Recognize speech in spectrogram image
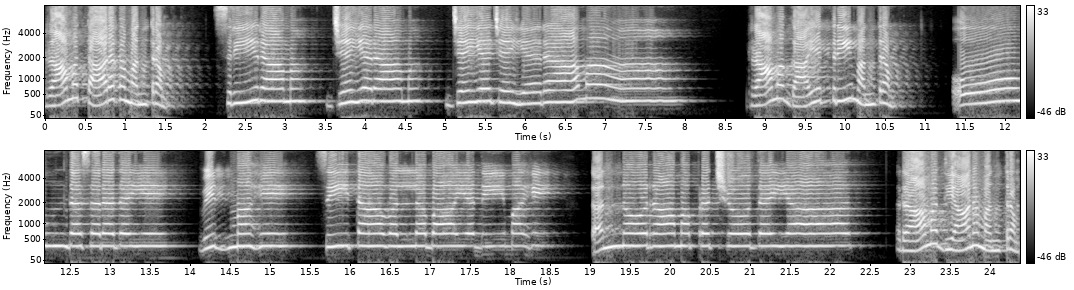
రామ తారక మంత్రం. శ్రీరామ జయ రామ జయ జయ రామ. రామ గాయత్రీ మంత్రం. ఓం దశరథయే విద్మహే సీతావల్లభాయ ధీమహి తన్నో రామ ప్రచోదయాత్. రామ ధ్యాన మంత్రం.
